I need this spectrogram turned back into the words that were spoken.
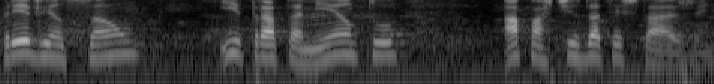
prevenção e tratamento a partir da testagem.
